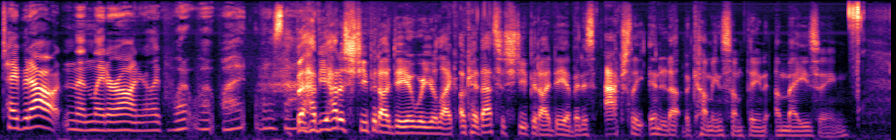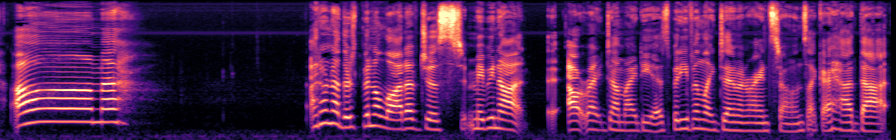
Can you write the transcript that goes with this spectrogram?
type it out, and then later on, you're like, "What? What? What? What is that?" But have you had a stupid idea where you're like, okay, that's a stupid idea, but it's actually ended up becoming something amazing? Um, I don't know. There's been a lot of just maybe not outright dumb ideas, but even like denim and rhinestones. Like I had that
